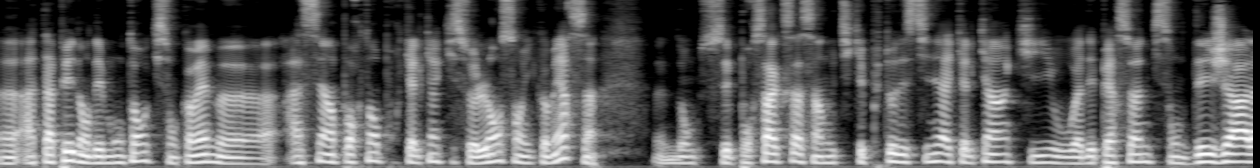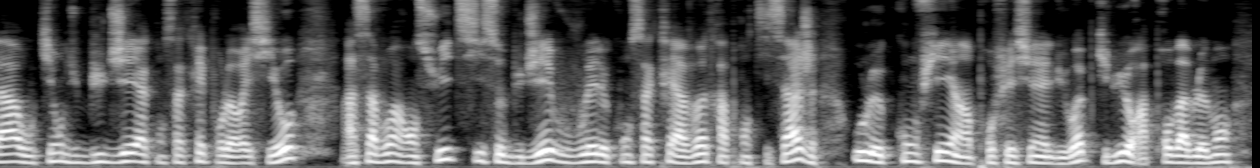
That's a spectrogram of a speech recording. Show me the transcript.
à taper dans des montants qui sont quand même assez importants pour quelqu'un qui se lance en e-commerce. Donc c'est pour ça que ça c'est un outil qui est plutôt destiné à quelqu'un qui ou à des personnes qui sont déjà là ou qui ont du budget à consacrer pour leur SEO, à savoir ensuite si ce budget vous voulez le consacrer à votre apprentissage ou le confier à un professionnel du web qui lui aura probablement euh,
